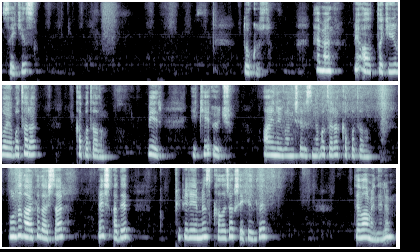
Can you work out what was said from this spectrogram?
Sekiz. Dokuz. Hemen bir alttaki yuvaya batarak kapatalım. Bir, iki, üç. Aynı yuvanın içerisine batarak kapatalım. Burada da arkadaşlar 5 adet pipiriğimiz kalacak şekilde devam edelim.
